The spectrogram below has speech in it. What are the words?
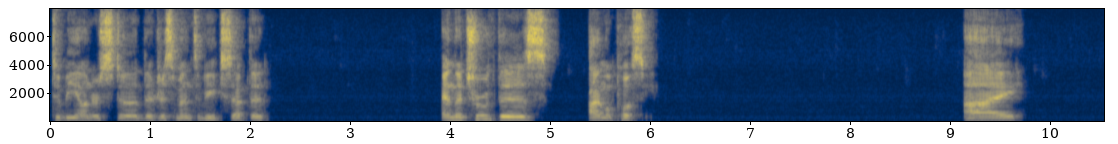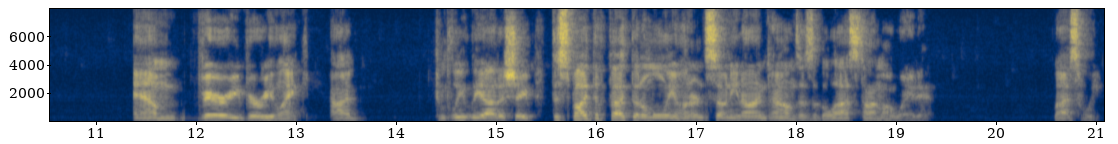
to be understood, they're just meant to be accepted. And the truth is, I'm a pussy. I am very, very lanky. I'm completely out of shape, despite the fact that I'm only 179 pounds as of the last time I weighed in. Last week.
